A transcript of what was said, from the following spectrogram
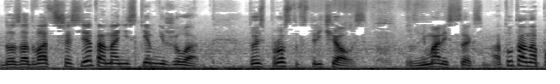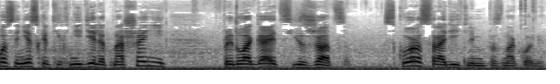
Но за 26 лет она ни с кем не жила. То есть просто встречалась, занимались сексом. А тут она после нескольких недель отношений предлагает съезжаться. Скоро с родителями познакомит.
